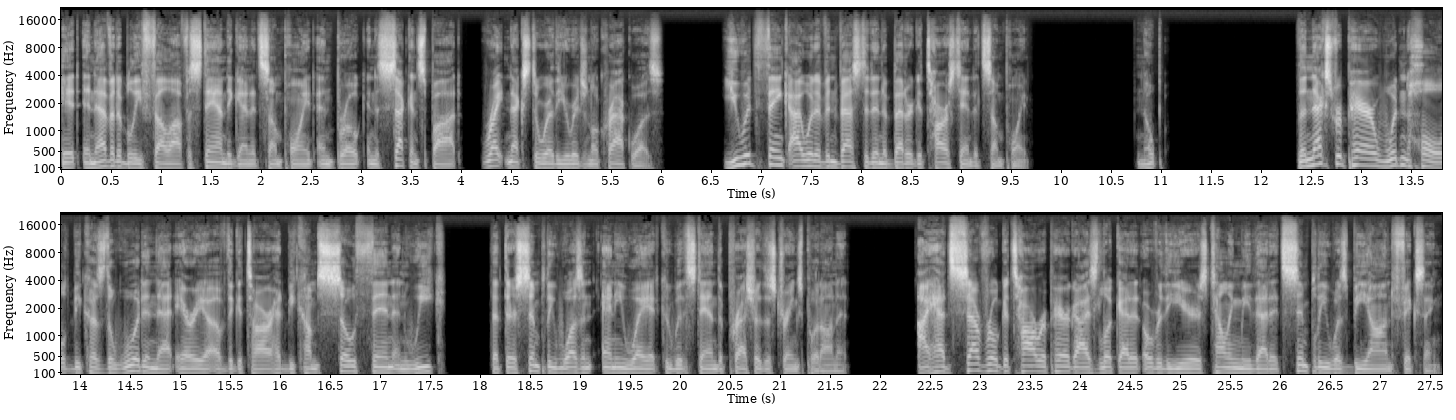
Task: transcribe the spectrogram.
it inevitably fell off a stand again at some point and broke in a second spot right next to where the original crack was. You would think I would have invested in a better guitar stand at some point. Nope. The next repair wouldn't hold because the wood in that area of the guitar had become so thin and weak that there simply wasn't any way it could withstand the pressure the strings put on it. I had several guitar repair guys look at it over the years, telling me that it simply was beyond fixing.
